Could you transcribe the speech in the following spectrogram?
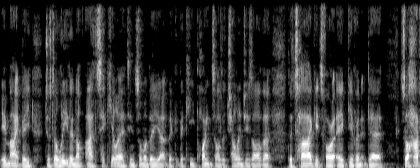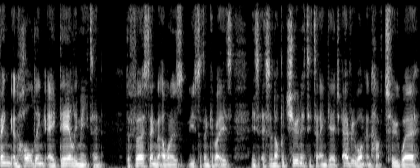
It might be just a leader not articulating some of the, uh, the, the key points or the challenges or the, the targets for a given day. So having and holding a daily meeting, the first thing that I want to use to think about is, is it's an opportunity to engage everyone and have two way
